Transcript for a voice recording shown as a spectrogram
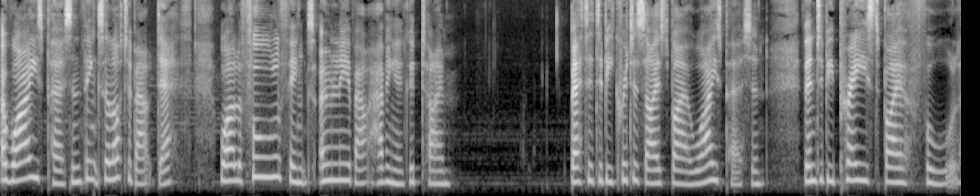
A wise person thinks a lot about death, while a fool thinks only about having a good time. Better to be criticized by a wise person than to be praised by a fool.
